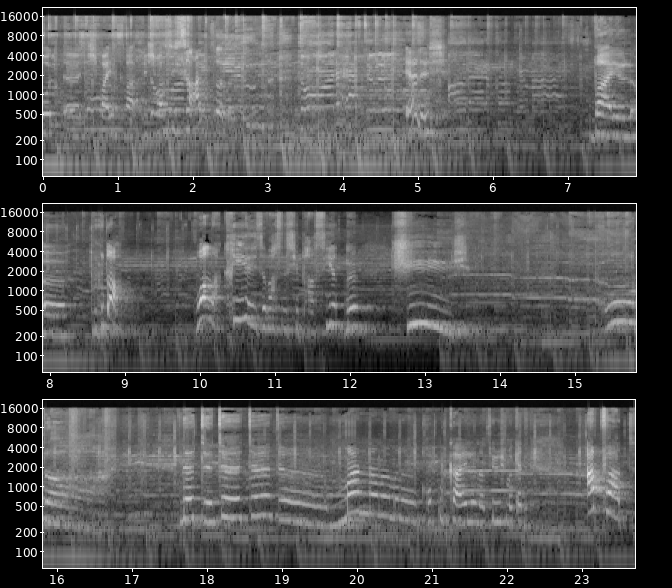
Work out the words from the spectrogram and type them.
Und äh, ich weiß gerade nicht, was ich sagen soll. Ehrlich. Weil, äh, Bruder. Wallah, Krise, was ist hier passiert, ne? Tschüss. Bruder. Ne, de, de, de, de. Mann, Mann, Mann, Mann. Gruppenkeile, natürlich, man kennt. Abfahrt.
